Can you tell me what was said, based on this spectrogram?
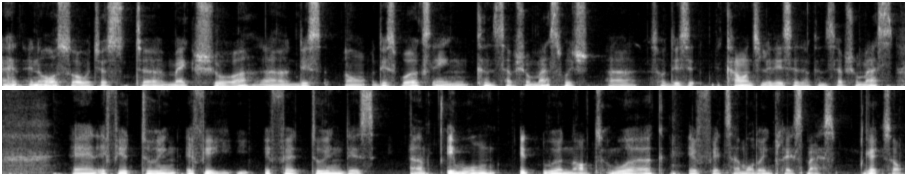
and, and also just uh, make sure uh, this on this works in conceptual mass, which uh, so this is, currently this is a conceptual mass, and if you're doing if you if you're doing this, um, it won't it will not work if it's a model in place mass. Okay, so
